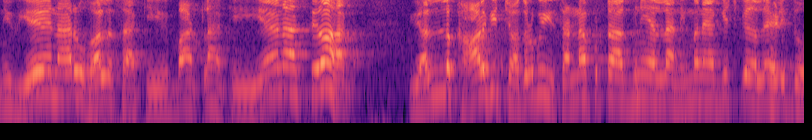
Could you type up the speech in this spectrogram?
ನೀವು ಏನಾದ್ರು ಹೊಲಸು ಹಾಕಿ, ಬಾಟ್ಲ ಹಾಕಿ ಏನು ಹಾಕ್ತಿರೋ ಹಾಕಿ. ಎಲ್ಲ ಕಾಳ್ಗಿಚ್ಚು ಅದ್ರಗೂ ಈ ಸಣ್ಣ ಪುಟ್ಟ ಅಗ್ನಿ ಅಲ್ಲ ನಿಮ್ಮನೆ ಅಗ್ಗಿಚ್ಚಿಗೆ ಎಲ್ಲ ಹೇಳಿದ್ದು,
